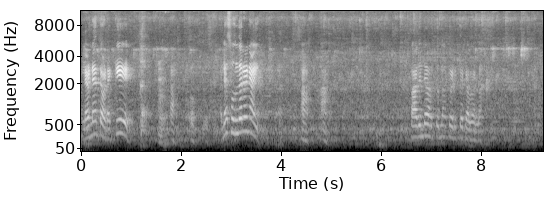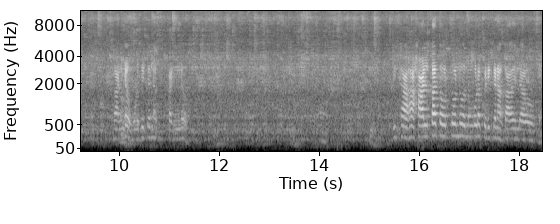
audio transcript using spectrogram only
അല്ലാണ്ട് തുടക്കി. ആ അല്ല സുന്ദരനായി. ആ ആ. അപ്പം അതിന്റെ അകത്തുനിന്നൊക്കെ എടുക്കട്ടെ വെള്ളം. കണ്ടോ? കുളിപ്പിക്കുന്ന കണ്ടോ? ഈ ഹാൽക്ക തോർത്തുകൊണ്ട് ഒന്നും കൂടെ പിടിക്കണം കാവിന്റെ അളവൊക്കെ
